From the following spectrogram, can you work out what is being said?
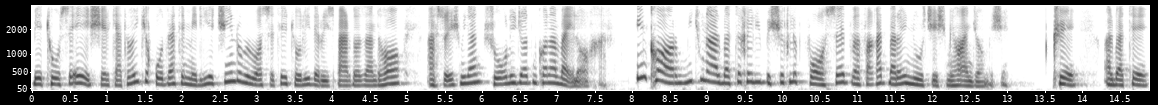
به توسعه شرکت هایی که قدرت ملی چین رو به واسطه تولید ریز پردازنده ها افزایش میدن شغل ایجاد می‌کنن و الی آخر. این کار می‌تونه البته خیلی به شکل فاسد و فقط برای نورچشمی ها انجام بشه. که البته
